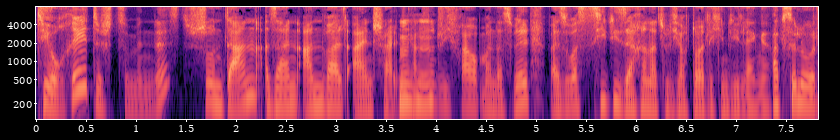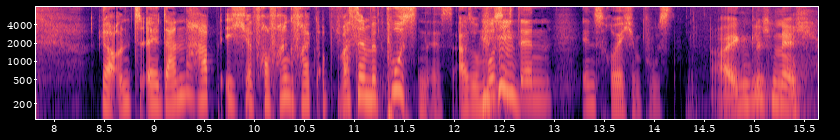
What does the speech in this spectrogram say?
theoretisch zumindest, schon dann seinen Anwalt einschalten kann. Es ist natürlich die Frage, ob man das will, weil sowas zieht die Sache natürlich auch deutlich in die Länge. Absolut. Ja, und äh, dann habe ich äh, Frau Frank gefragt, ob, was denn mit Pusten ist. Also muss ich denn ins Röhrchen pusten? Eigentlich nicht,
